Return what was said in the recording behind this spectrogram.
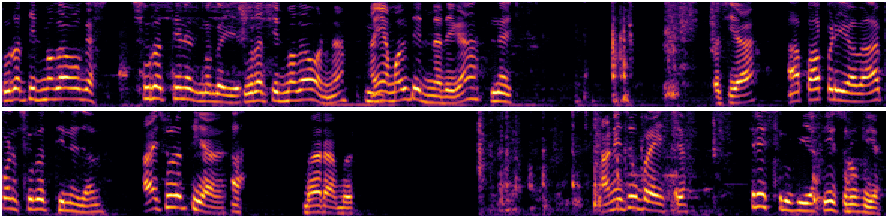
સુરતથી જ મગાવો કે? સુરતથી જ મગાવીએ સુરતથી જ મગાવો ને? અહીંયા મળતી જ નથી કે નહીં. પછી આ? આ પાપડી આવે આ પણ સુરતથી જ આવે. આ સુરતથી આવે? હા. બરાબર. આની શું પ્રાઇસ છે? ત્રીસ રૂપિયા. ત્રીસ રૂપિયા.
